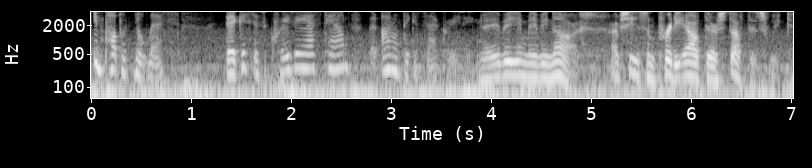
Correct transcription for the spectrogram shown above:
In public, no less. Vegas is a crazy ass town, but I don't think it's that crazy. Maybe, maybe not. I've seen some pretty out there stuff this week.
